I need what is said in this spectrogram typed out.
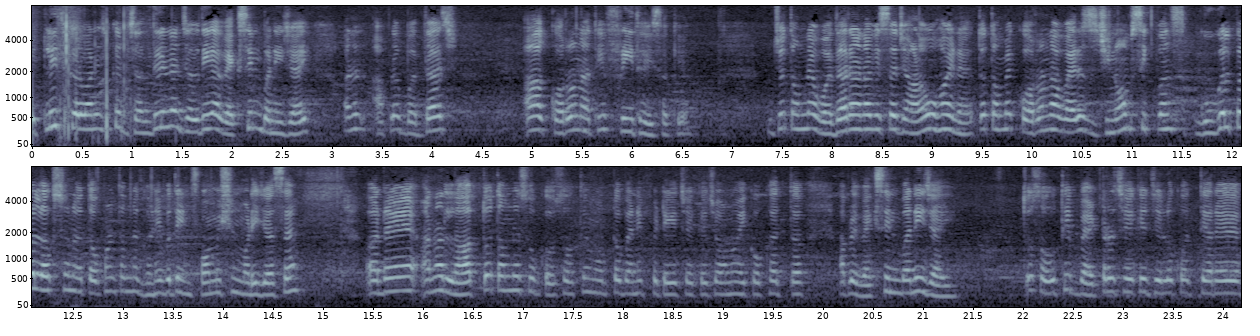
એટલી જ કરવાની છે કે જલ્દી ને જલ્દી આ વેક્સિન બની જાય. અને આપણે બધા જ આ કોરોનાથી ફ્રી થઈ શકીએ. જો તમને વધારે આના વિશે જાણવું હોય ને, તો તમે corona virus genome sequence Google પર લખશો ને, તો પણ તમને ઘણી બધી ઇન્ફોર્મેશન મળી જશે. અને આનો લાભ તો તમને શું કહું, સૌથી મોટો બેનિફિટ એ છે કે જો આનું એક વખત આપણી વેક્સિન બની જાય, તો સૌથી બેટર છે કે જે લોકો અત્યારે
